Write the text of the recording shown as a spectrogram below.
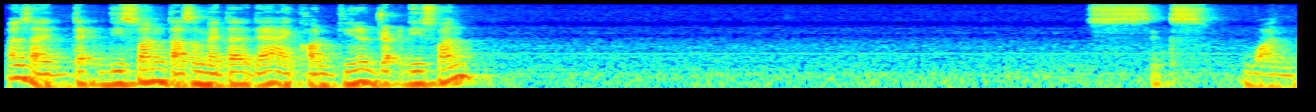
Once I drag this one doesn't matter. Then I continue drag this one. Six one.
